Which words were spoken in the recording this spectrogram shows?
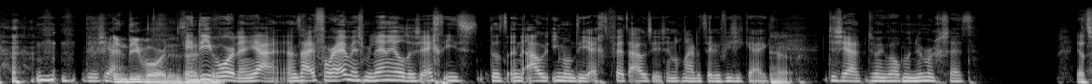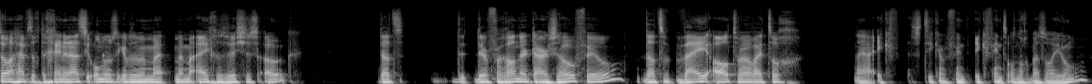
dus ja. In die woorden. In die woorden, ja. Want hij, voor hem is millennial dus echt iets... dat een oud, iemand die echt vet oud is en nog naar de televisie kijkt. Ja. Dus ja, toen ben ik wel op mijn nummer gezet. ja, het is wel heftig. De generatie onder ons, ik heb het met mijn, met mijn eigen zusjes ook. Dat er verandert daar zoveel. Dat wij al, terwijl wij toch... Nou ja, ik stiekem vind, ik vind ons nog best wel jong.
